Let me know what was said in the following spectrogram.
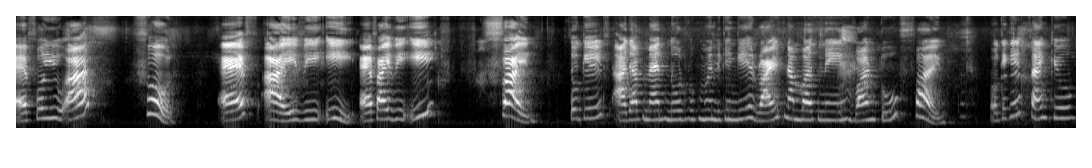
F O U R four F I V E F I V E five तो किड्स आज आप मैथ नोटबुक में लिखेंगे write number name one to five okay kids thank you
